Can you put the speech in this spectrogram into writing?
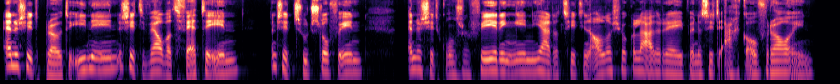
En er zit proteïne in, er zitten wel wat vetten in. En er zit zoetstof in. En er zit conservering in. Ja, dat zit in alle chocoladerepen. En dat zit eigenlijk overal in.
